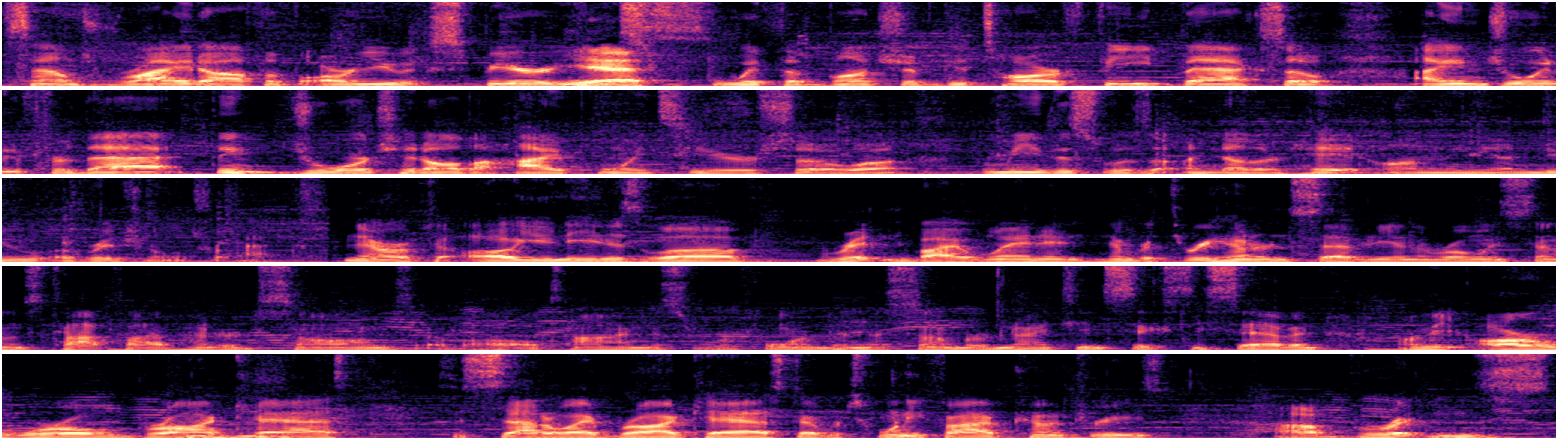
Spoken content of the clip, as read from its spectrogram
sounds right off of "Are You Experienced" Yes. with a bunch of guitar feedback. So I enjoyed it for that. I think George hit all the high points here. So uh, for me, this was another hit on the uh, new original tracks. Now we're up to All You Need Is Love, written by Lennon, number 370 in the Rolling Stones top 500 songs of all time. This was performed in the summer of 1967 on the Our World broadcast. It's a satellite broadcast over 25 countries. Uh, Britain's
